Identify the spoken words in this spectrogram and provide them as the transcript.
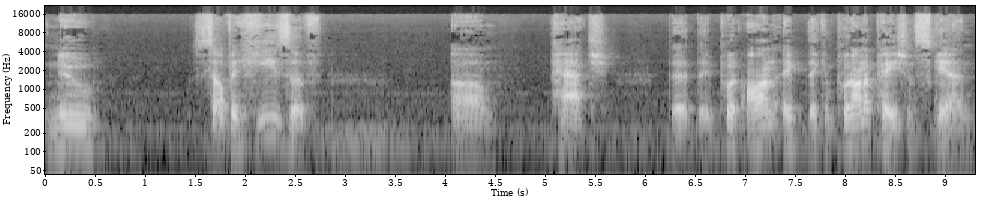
new self-adhesive um, patch that they put on a they can put on a patient's skin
